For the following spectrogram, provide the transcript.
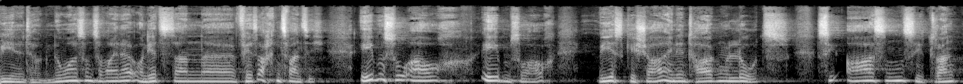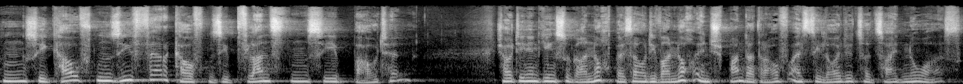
wie in den Tagen Noahs und so weiter. Und jetzt dann äh, Vers 28. Ebenso auch, ebenso auch, wie es geschah in den Tagen Lots. Sie aßen, sie tranken, sie kauften, sie verkauften, sie pflanzten, sie bauten. Schaut, ihnen ging es sogar noch besser und die waren noch entspannter drauf als die Leute zur Zeit Noahs.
